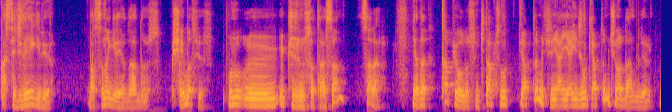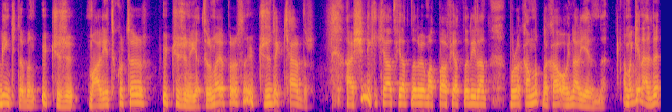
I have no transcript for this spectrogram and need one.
Gazeteciliğe giriyor. Basına giriyor daha doğrusu. Bir şey basıyorsun. Bunu e, 300'ünü satarsan zarar. Ya da tapya olursun. Kitapçılık yaptığım için yani yayıncılık yaptığım için oradan biliyorum. Bin kitabın 300'ü maliyeti kurtarır. 300'ünü yatırma yaparsın. 300'ü de kardır. Ha, şimdiki kağıt fiyatları ve matbaa fiyatlarıyla bu rakam mutlaka oynar yerinden. Ama genelde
